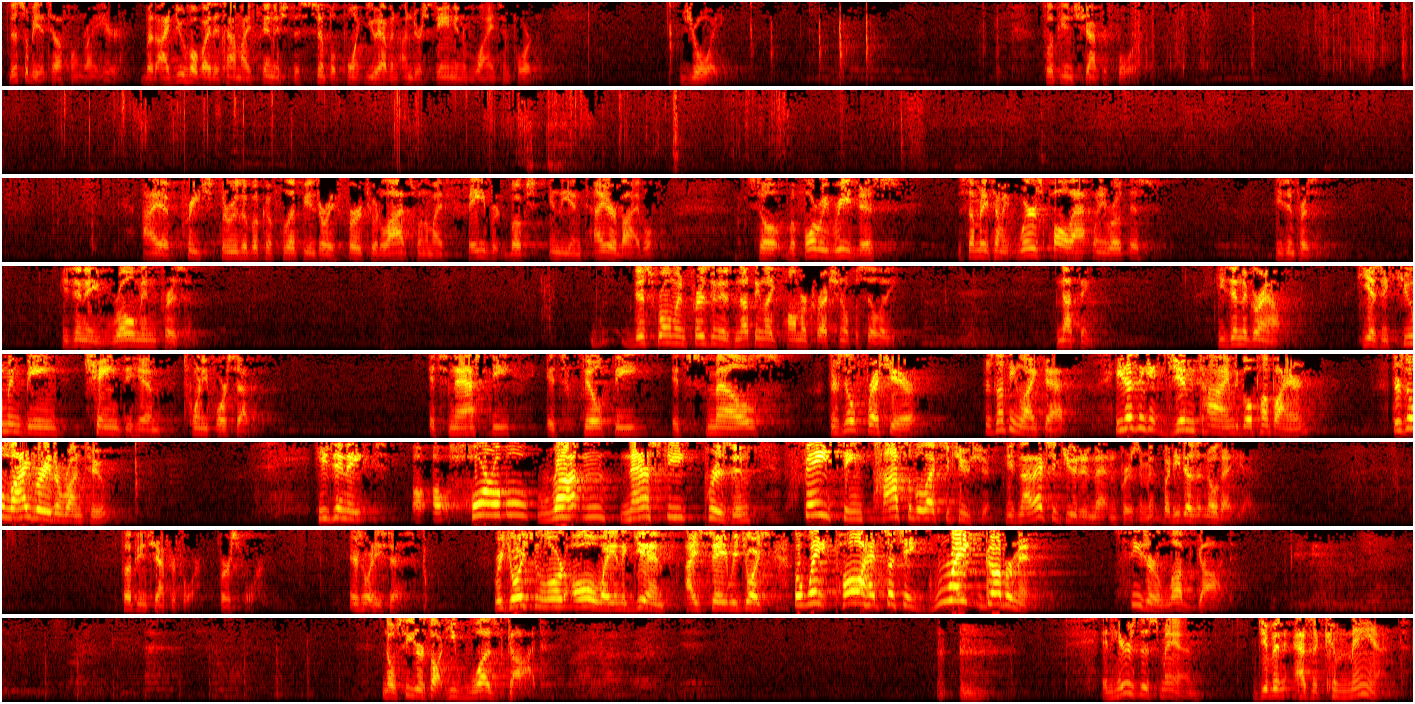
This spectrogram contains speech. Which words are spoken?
this will be a tough one right here, but I do hope by the time I finish this simple point, you have an understanding of why it's important. Joy. Philippians chapter 4. I have preached through the book of Philippians or referred to it a lot. It's one of my favorite books in the entire Bible. So before we read this, somebody tell me, where's Paul at when he wrote this? He's in prison. He's in a Roman prison. This Roman prison is nothing like Palmer Correctional Facility. Nothing. He's in the ground. He has a human being chained to him 24 7. It's nasty. It's filthy. It smells. There's no fresh air. There's nothing like that. He doesn't get gym time to go pump iron. There's no library to run to. He's in a, a, horrible, rotten, nasty prison facing possible execution. He's not executed in that imprisonment, but he doesn't know that yet. Philippians chapter 4, verse 4. Here's what he says Rejoice in the Lord always, and again I say rejoice. But wait, Paul had such a great government. Caesar loved God. No, Caesar thought he was God. and here's this man given as a command,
